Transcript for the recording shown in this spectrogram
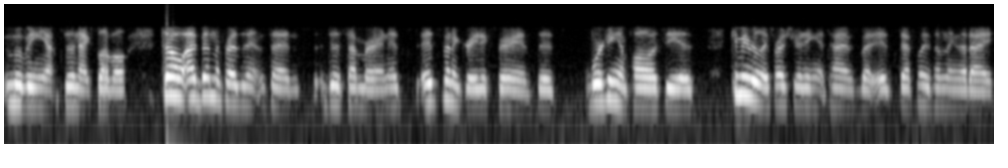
moving up to the next level. So I've been the president since December, and it's it's been a great experience. It's working in policy is can be really frustrating at times, but it's definitely something that I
